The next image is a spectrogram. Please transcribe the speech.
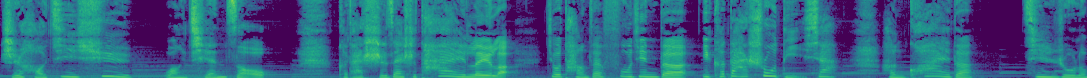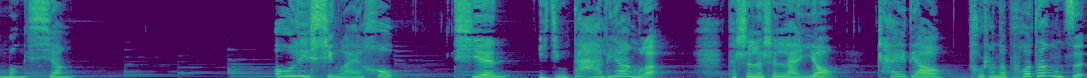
只好继续往前走，可他实在是太累了，就躺在附近的一棵大树底下，很快的进入了梦乡。欧丽醒来后，天已经大亮了，他伸了伸懒腰，拆掉头上的破凳子，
